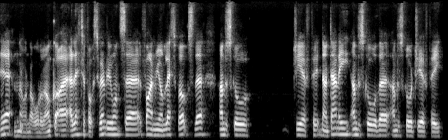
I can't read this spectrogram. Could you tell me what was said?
Yeah, no, not all of them. I've got a, a letterbox. If anybody wants to find me on letterbox, the underscore GFP, no, Danny underscore the underscore GFP.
